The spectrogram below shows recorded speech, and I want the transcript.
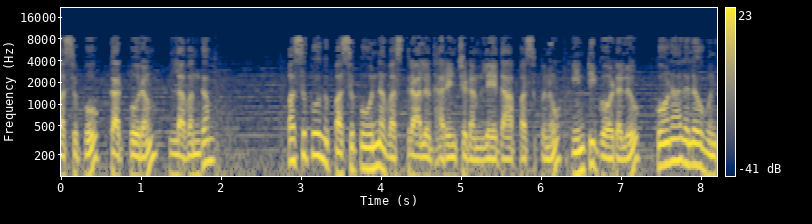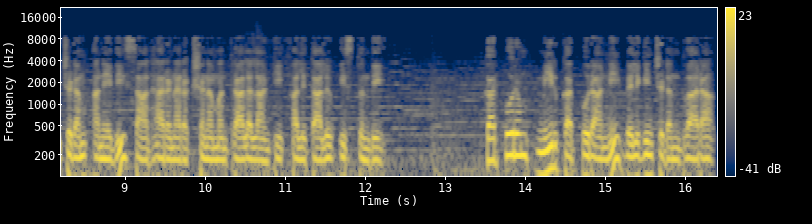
పసుపు కర్పూరం లవంగం. పసుపును పసుపు ఉన్న వస్త్రాలు ధరించడం లేదా పసుపును ఇంటి గోడలు కోణాలలో ఉంచడం అనేది సాధారణ రక్షణ మంత్రాల లాంటి ఫలితాలు ఇస్తుంది. కర్పూరం మీరు కర్పూరాన్ని వెలిగించడం ద్వారా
